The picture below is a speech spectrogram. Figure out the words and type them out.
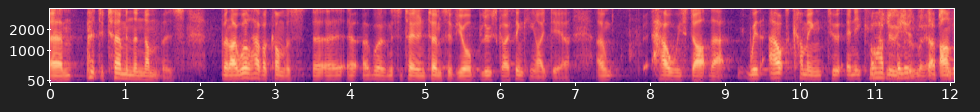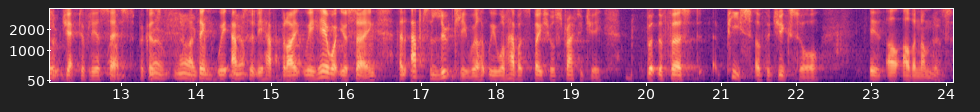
um, determine the numbers. But I will have a, convers- uh, uh, uh, word with Mr. Taylor in terms of your blue sky thinking idea. Um, how we start that without coming to any Oh, conclusions absolutely, that aren't objectively assessed. Because No, no, I I think agree. we Yeah. absolutely have. But I, we hear what you're saying, and absolutely we'll, we will have a spatial strategy. But the first piece of the jigsaw is, are, are the numbers.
